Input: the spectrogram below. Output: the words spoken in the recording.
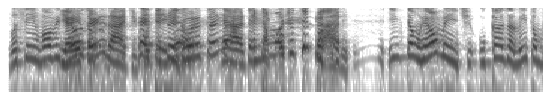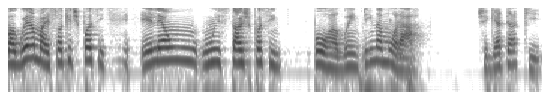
Você envolve E a Deus... eternidade, porque Entendeu? segura a É, eternidade. até que a morte o separe. Então, realmente, o casamento é um bagulho a mais. Só que, tipo assim, ele é um, um estágio, tipo assim, porra, aguentei namorar. Cheguei até aqui.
